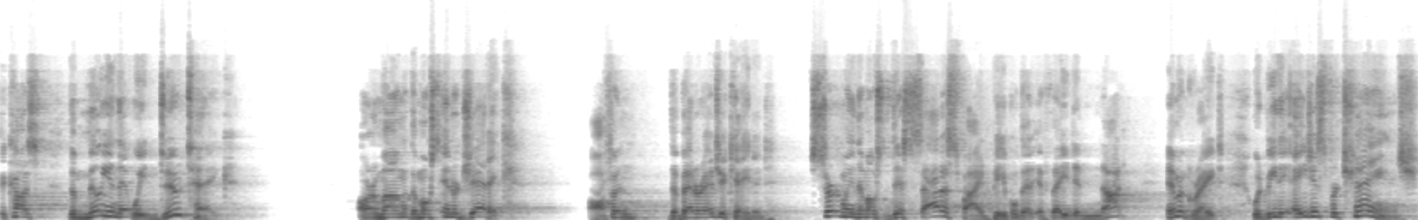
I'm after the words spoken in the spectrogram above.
because the million that we do take are among the most energetic, often the better educated, certainly the most dissatisfied people that if they did not immigrate would be the agents for change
